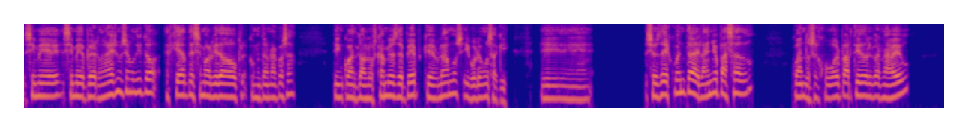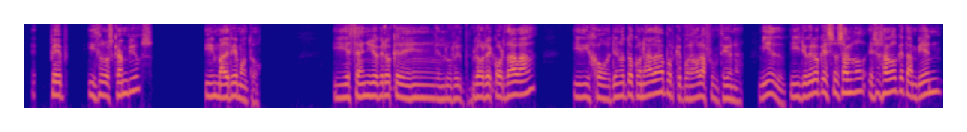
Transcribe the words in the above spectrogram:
si, me, si me perdonáis un segundito, es que antes se me ha olvidado comentar una cosa en cuanto a los cambios de Pep que hablamos y volvemos aquí. Eh, si os dais cuenta, el año pasado, cuando se jugó el partido del Bernabéu, Pep hizo los cambios y Madrid montó. Y este año yo creo que lo recordaba y dijo, yo no toco nada porque por ahora funciona. Miedo. Y yo creo que eso es algo, eso es algo que también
